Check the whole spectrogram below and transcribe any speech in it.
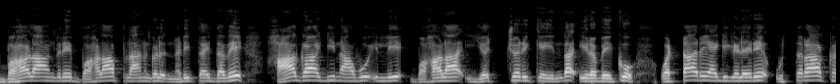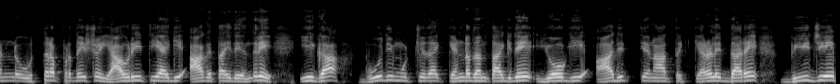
ಬಹಳ ಅಂದರೆ ಬಹಳ ಪ್ಲಾನ್ಗಳು ನಡೀತಾ ಇದ್ದಾವೆ. ಹಾಗಾಗಿ ನಾವು ಇಲ್ಲಿ ಬಹಳ ಎಚ್ಚರಿಕೆಯಿಂದ ಇರಬೇಕು. ಒಟ್ಟಾರೆಯಾಗಿ ಗೆಳೆಯರೆ, ಉತ್ತರಾಖಂಡ, ಉತ್ತರ ಪ್ರದೇಶ ಯಾವ ರೀತಿಯಾಗಿ ಆಗುತ್ತಾ ಇದೆ ಅಂದರೆ ಈಗ ಬೂದಿ ಮುಚ್ಚಿದ ಕೆಂಡದಂತಾಗಿದೆ. ಯೋಗಿ ಆದಿತ್ಯನಾಥ್ ಕೆರಳಿದ್ದಾರೆ. ಬಿ ಜೆ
